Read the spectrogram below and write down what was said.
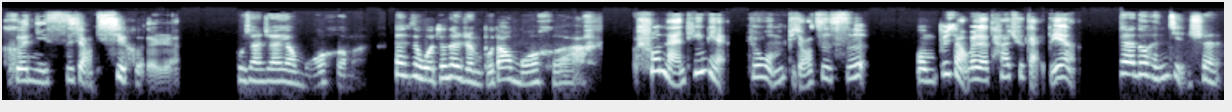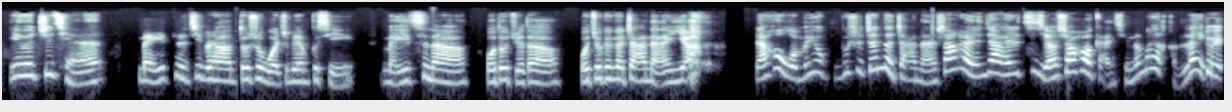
和你思想契合的人，互相之间要磨合嘛。但是我真的忍不到磨合啊，说难听点，就是我们比较自私，我们不想为了他去改变，现在都很谨慎，因为之前每一次基本上都是我这边不行，每一次呢，我都觉得我就跟个渣男一样。然后我们又不是真的渣男，伤害人家还是自己要消耗感情，那么很累。对，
